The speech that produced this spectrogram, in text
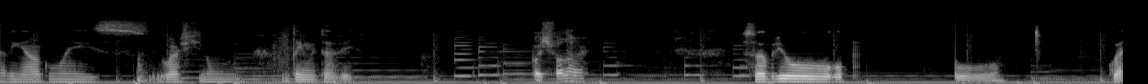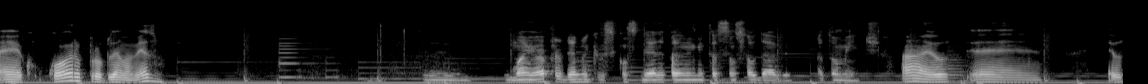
Pensar em algo, mas eu acho que não, não tem muito a ver. Pode falar. Sobre o. o, o- é, qual era o problema mesmo? O maior problema que você considera para a alimentação saudável atualmente? Ah, eu. É, eu,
